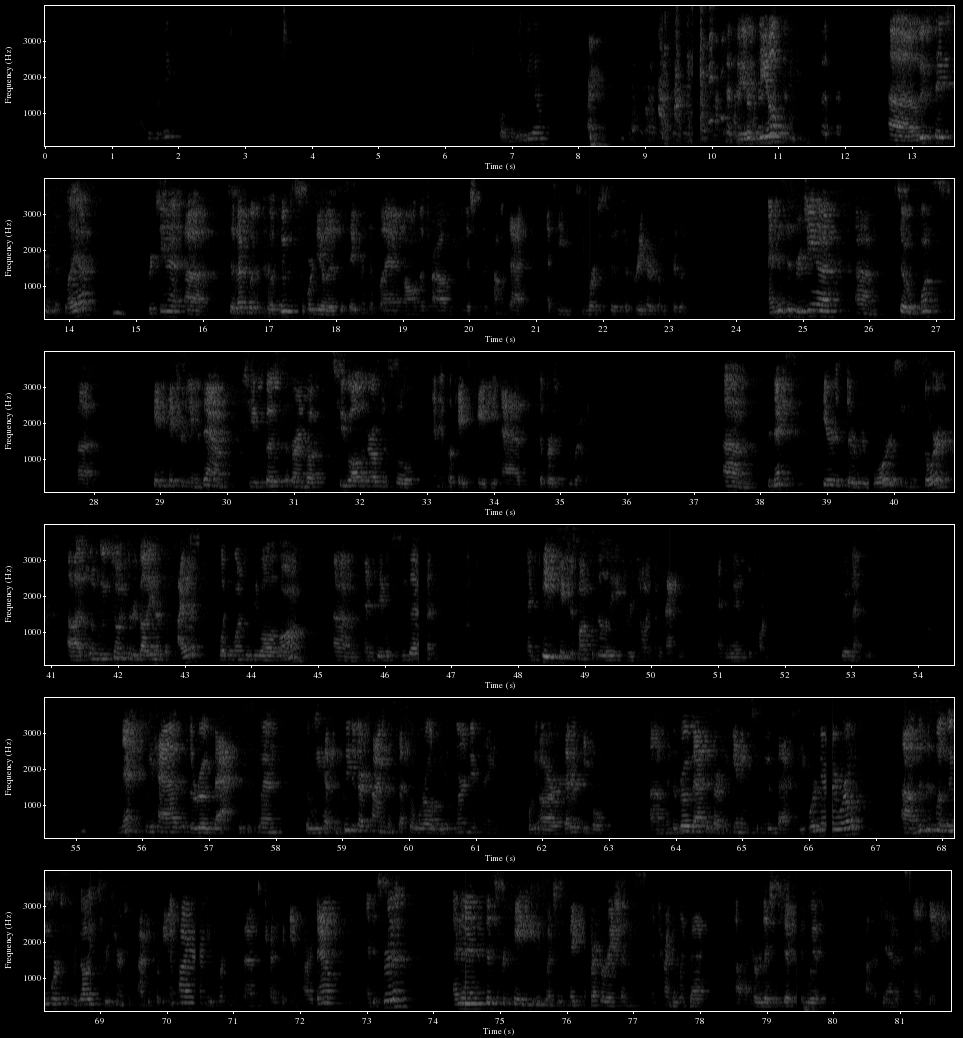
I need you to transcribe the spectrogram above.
Deal. Uh, Luke saves Princess Leia. Regina, uh, so that's what, what Luke's ordeal is to save Princess Leia and all the trials and tribulations that come with that as he, he works to, to free her from prison. And this is Regina. Um, so once uh, Cady takes Regina down, she exposes the burn book to all the girls in the school and implicates Cady as the person who wrote it. Um, the next here is the reward of seizing the sword. Uh, it's when Luke joins the rebellion as the pilot. It's what he wanted to do all along, um, and is able to do that. And Cady takes responsibility and rejoins the Macleans and wins the tournament. Yay, Macleans. Next, we have the road back. This is when, so we have completed our time in the special world. We have learned new things. We are better people. Um, and the road back is our beginning to move back to the ordinary world. Um, this is when Luke works with Rebellion to return to time before the Empire. He was working with them to try to take the Empire down and destroy them. And then this for Cady is when she's making reparations and trying to win back uh, her relationship with uh, and Damian.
